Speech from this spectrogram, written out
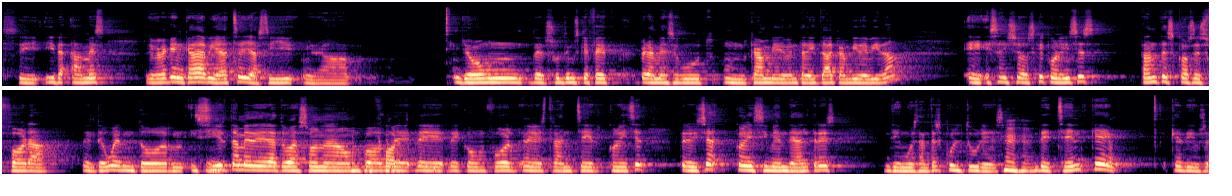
Sí, i a més, jo crec que en cada viatge, i així, mira, jo un dels últims que he fet per a mi ha sigut un canvi de mentalitat, canvi de vida, eh, és això, és que coneixes tantes coses fora del teu entorn i sí. sir també de la teva zona un poc de, de, de confort en l'estranger, conèixer, però aquest coneixement d'altres llengües, d'altres cultures, mm -hmm. de gent que, que dius,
